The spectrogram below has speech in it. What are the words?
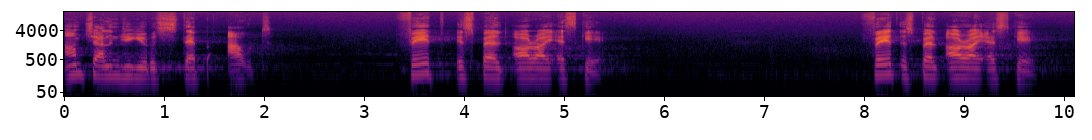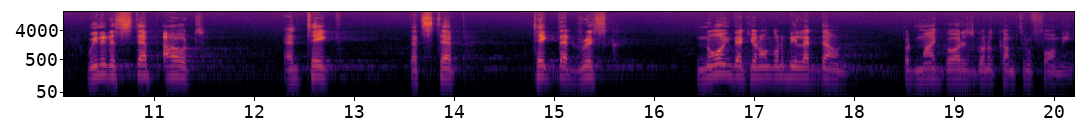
I'm challenging you to step out. Faith is spelled R I S K. Faith is spelled R I S K. We need to step out and take that step, take that risk, knowing that you're not going to be let down, but my God is going to come through for me.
